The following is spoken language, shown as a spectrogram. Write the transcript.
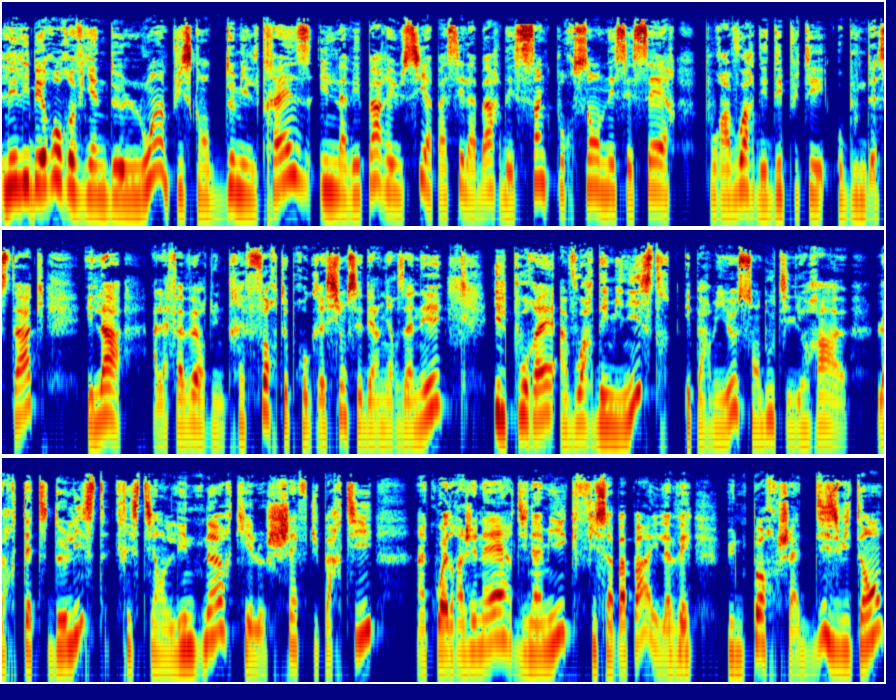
Les libéraux reviennent de loin puisqu'en 2013, ils n'avaient pas réussi à passer la barre des 5% nécessaires pour avoir des députés au Bundestag. Et là, à la faveur d'une très forte progression ces dernières années, ils pourraient avoir des ministres, et parmi eux, sans doute, il y aura euh, leur tête de liste, Christian Lindner, qui est le chef du parti, un quadragénaire, dynamique, fils à papa, il avait une Porsche à 18 ans,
